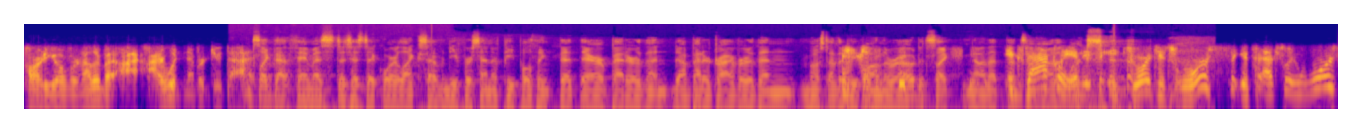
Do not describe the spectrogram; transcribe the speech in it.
party over another. But I, I would never do that. It's like that famous statistic where like seventy percent of people think that they're better than a better driver than most other people on the road. It's like no, that exactly, that and it's, it, George, it's worse. It's actually worse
